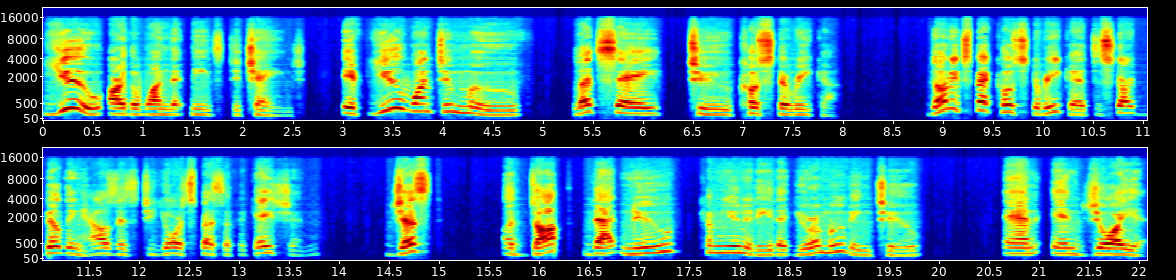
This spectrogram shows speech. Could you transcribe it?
You are the one that needs to change. If you want to move, let's say to Costa Rica, don't expect Costa Rica to start building houses to your specification. Just adopt that new community that you're moving to and enjoy it.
